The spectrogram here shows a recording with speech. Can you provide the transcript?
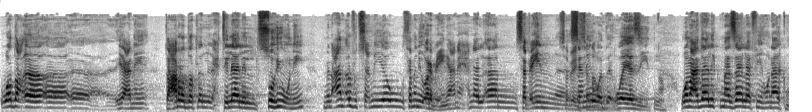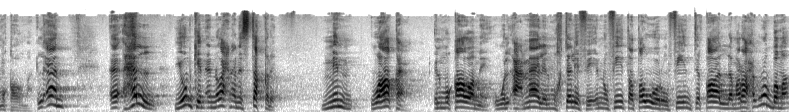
وضع آه، آه، آه، يعني تعرضت للاحتلال الصهيوني من عام 1948 يعني إحنا الآن 70 70 سنة سنة. ويزيد. نعم. ومع ذلك ما زال في هناك مقاومة. الآن هل يمكن أنه إحنا نستقرئ من واقع المقاومة والأعمال المختلفة إنه في تطور وفي انتقال لمراحل ربما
